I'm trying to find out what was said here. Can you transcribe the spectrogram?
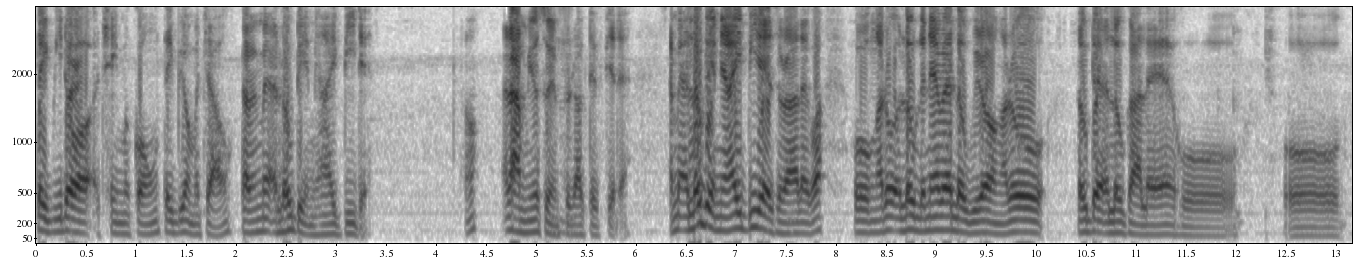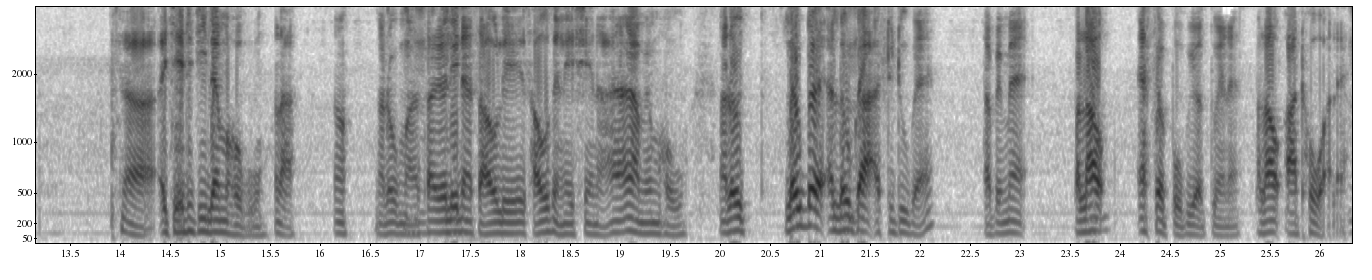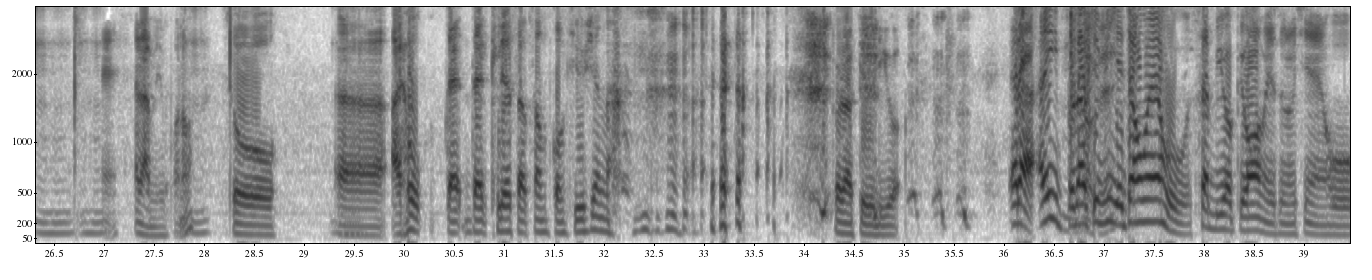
ကတိတ်ပြီးတော့အချိန်မကုန်တိတ်ပြီးတော့မကြောက်ဒါပေမဲ့အလုပ်တွေအများကြီးပြီးတယ်နော်အဲ့ဒါမျိုးဆိုရင် productive ဖြစ်တယ်ဒါပေမဲ့အလုပ်တွေအများကြီးပြီးတယ်ဆိုတာလည်းကွာဟိုငါတို့အလုပ်လည်းနည်းပဲလုပ်ပြီးတော့ငါတို့လုပ်တဲ့အလုပ်ကလည်းဟိုဟိုအာအရေးတကြီးလည်းမဟုတ်ဘူးဟုတ်လားနော်ငါတို့မှာစာရွက်လေးနဲ့စာအုပ်လေးစာအုပ်စင်လေးရှင်းတာအဲ့အဲ့ဒါမျိုးမဟုတ်ဘူးငါတို့လုပ်တဲ့အလုပ်ကအတူတူပဲဒါပေမဲ့ဘလောက် effort ပို့ပြီးတော့တွင်လဲဘလောက်အားထုတ်ရလဲအဲအဲ့ဒါမျိုးပေါ့နော် so uh i hope that that clears up some confusion လာ productivity ပေါ့အဲ့ဒါအဲ့ဒီ productivity အကြောင်းပဲဟိုဆက်ပြီးတော့ပြောရမယ်ဆိုလို့ရှိရင်ဟို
